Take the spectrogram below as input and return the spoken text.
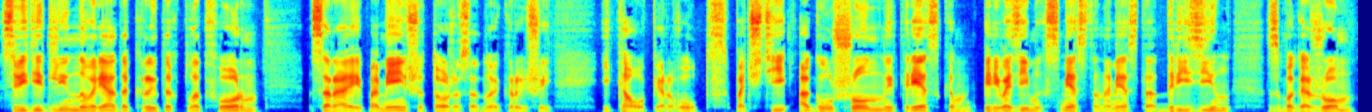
среди длинного ряда крытых платформ, сараи поменьше, тоже с одной крышей, и Каупервуд, почти оглушенный треском перевозимых с места на место дрезин с багажом,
